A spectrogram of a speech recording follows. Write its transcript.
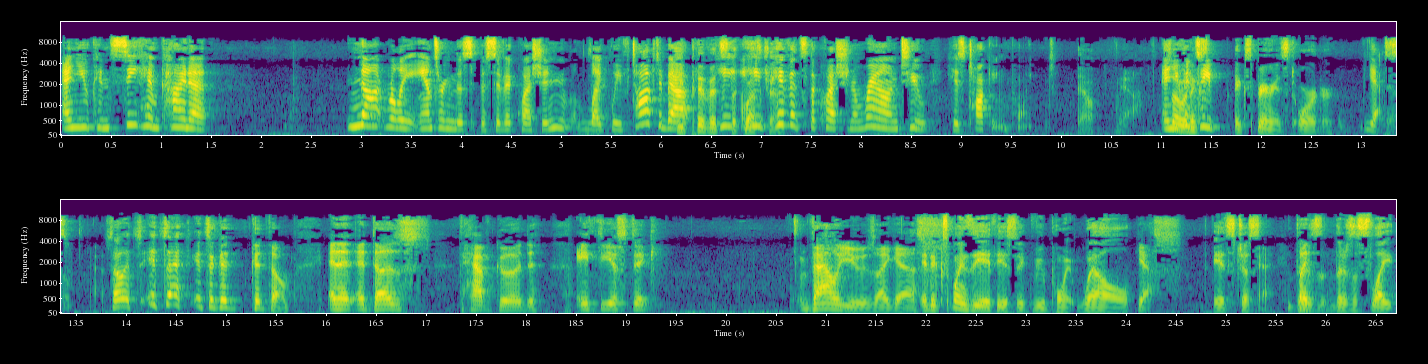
and you can see him kind of not really answering the specific question, like we've talked about. He pivots the question. He pivots the question around to his talking point. Yeah. yeah. And so you an can ex- see, experienced orator. yes, So it's it's act- it's a good good film, and it, it does have good atheistic values, I guess. It explains the atheistic viewpoint well. yes. It's just Yeah. there's But- there's a slight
